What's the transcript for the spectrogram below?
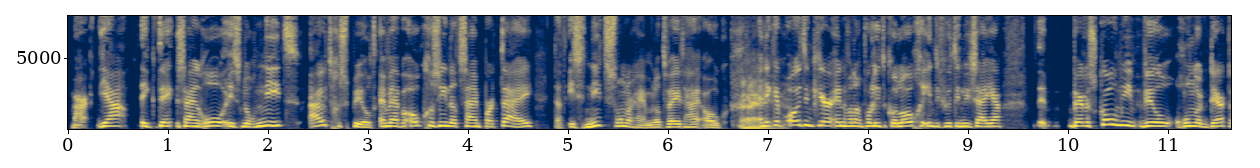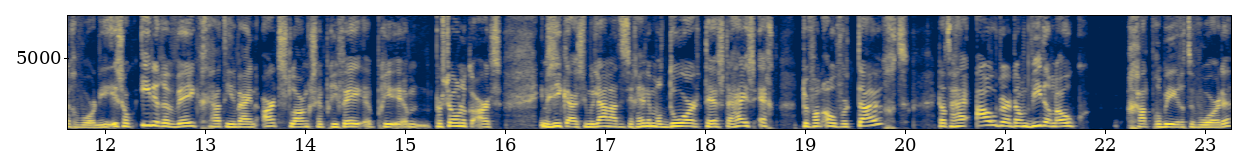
Maar ja, ik denk, zijn rol is nog niet uitgespeeld. En we hebben ook gezien dat zijn partij. Dat is niet zonder hem. Dat weet hij ook. Nee. En ik heb ooit een keer een of andere politicoloog geïnterviewd. En die zei: Ja, eh, Berlusconi wil 130 worden. Die is ook iedere week gaat hij bij een arts langs, zijn privé, eh, pri- eh, persoonlijke arts in het ziekenhuis in Milaan. Laat hij zich helemaal doortesten. Hij is echt ervan overtuigd dat hij ouder dan wie dan ook gaat proberen te worden.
